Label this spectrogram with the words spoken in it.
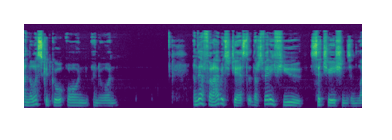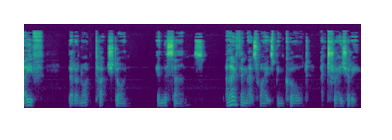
And the list could go on and on. And therefore, I would suggest that there's very few situations in life that are not touched on in the Psalms. And I think that's why it's been called a treasury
